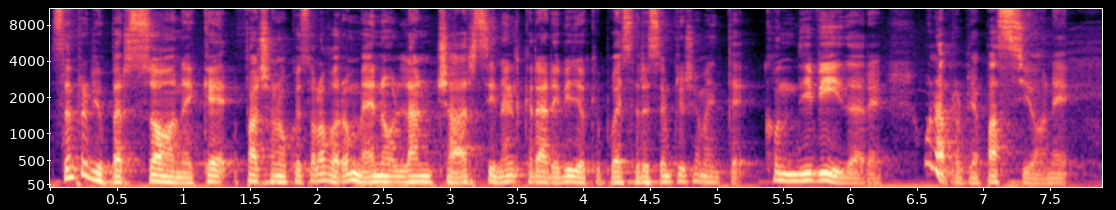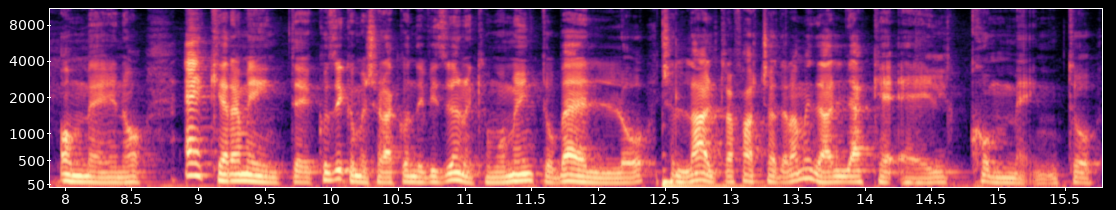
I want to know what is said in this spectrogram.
sempre più persone che facciano questo lavoro o meno lanciarsi nel creare video che può essere semplicemente condividere una propria passione o meno. È chiaramente, così come c'è la condivisione che è un momento bello, c'è l'altra faccia della medaglia che è il commento.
